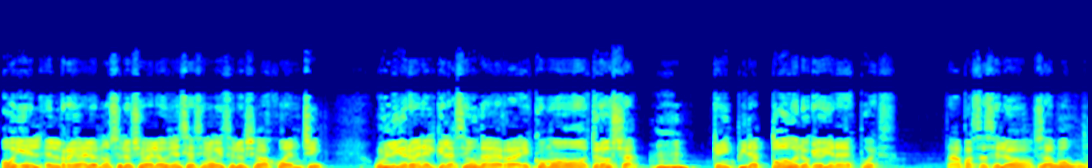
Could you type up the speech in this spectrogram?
hoy el, el regalo no se lo lleva a la audiencia, sino que se lo lleva Juanchi. Un libro en el que la Segunda Guerra es como Troya, que inspira todo lo que viene después. ¿Está? Pasáselo, Sapo. Uh,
